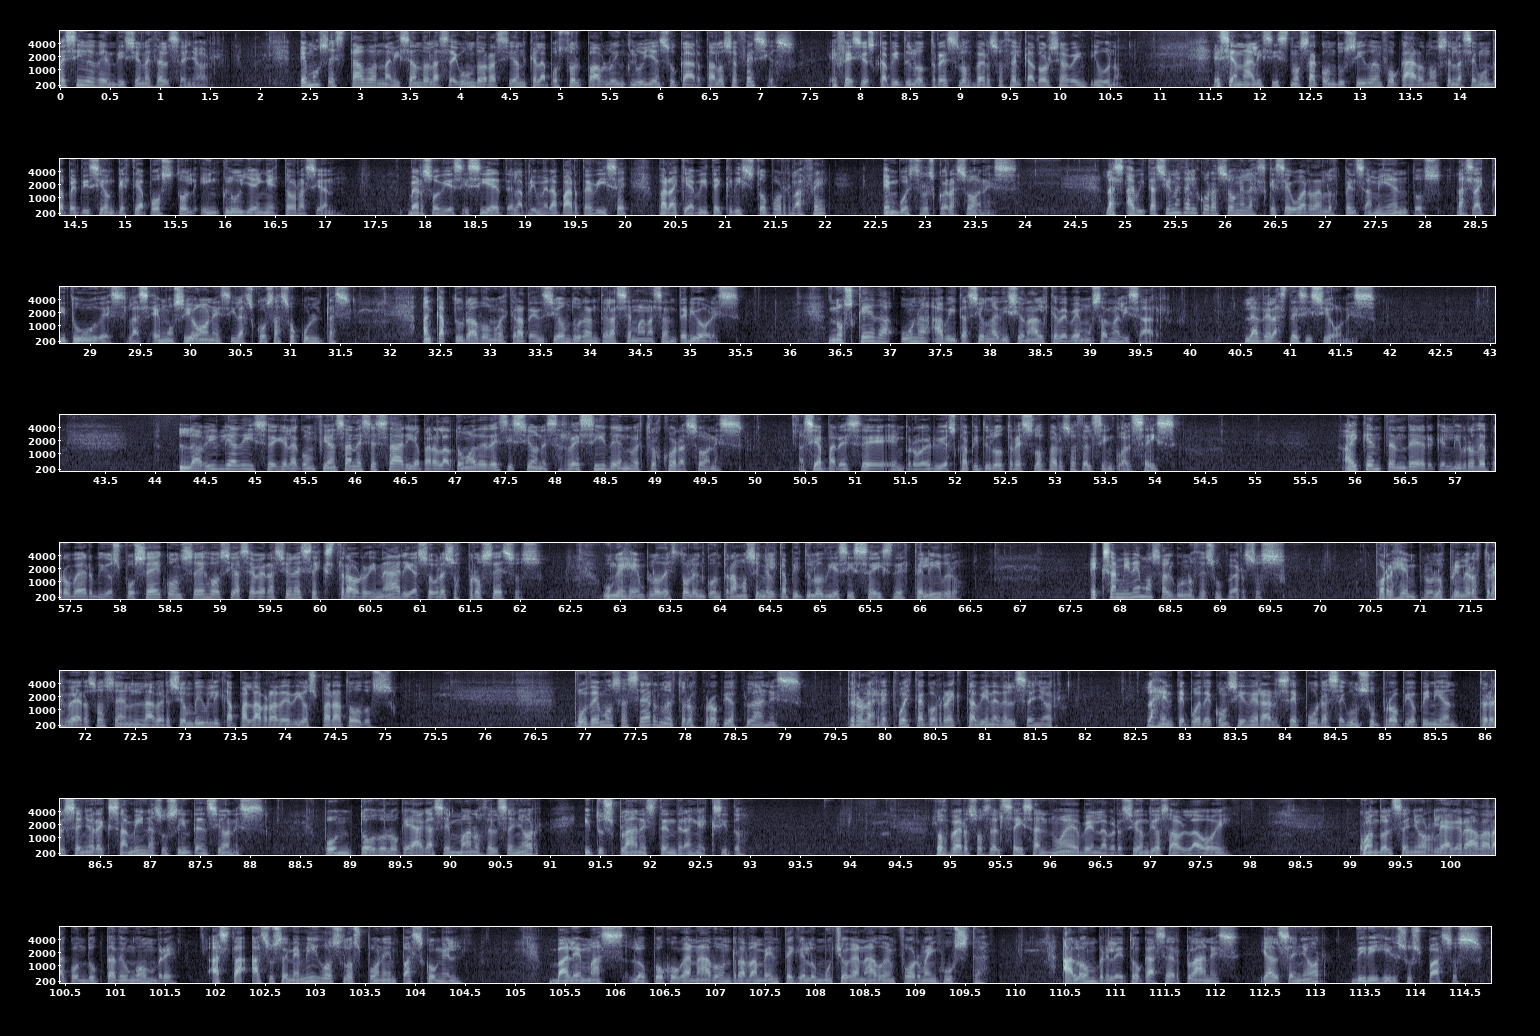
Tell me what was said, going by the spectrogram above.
Recibe bendiciones del Señor. Hemos estado analizando la segunda oración que el apóstol Pablo incluye en su carta a los Efesios. Efesios capítulo 3, los versos del 14 al 21. Ese análisis nos ha conducido a enfocarnos en la segunda petición que este apóstol incluye en esta oración. Verso 17, la primera parte dice, para que habite Cristo por la fe en vuestros corazones. Las habitaciones del corazón en las que se guardan los pensamientos, las actitudes, las emociones y las cosas ocultas han capturado nuestra atención durante las semanas anteriores. Nos queda una habitación adicional que debemos analizar, la de las decisiones. La Biblia dice que la confianza necesaria para la toma de decisiones reside en nuestros corazones. Así aparece en Proverbios capítulo 3 los versos del 5 al 6. Hay que entender que el libro de Proverbios posee consejos y aseveraciones extraordinarias sobre esos procesos. Un ejemplo de esto lo encontramos en el capítulo 16 de este libro. Examinemos algunos de sus versos. Por ejemplo, los primeros tres versos en la versión bíblica Palabra de Dios para Todos. Podemos hacer nuestros propios planes, pero la respuesta correcta viene del Señor. La gente puede considerarse pura según su propia opinión, pero el Señor examina sus intenciones. Pon todo lo que hagas en manos del Señor y tus planes tendrán éxito. Los versos del 6 al 9 en la versión Dios habla hoy. Cuando el Señor le agrada la conducta de un hombre, hasta a sus enemigos los pone en paz con él. Vale más lo poco ganado honradamente que lo mucho ganado en forma injusta. Al hombre le toca hacer planes y al Señor dirigir sus pasos.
